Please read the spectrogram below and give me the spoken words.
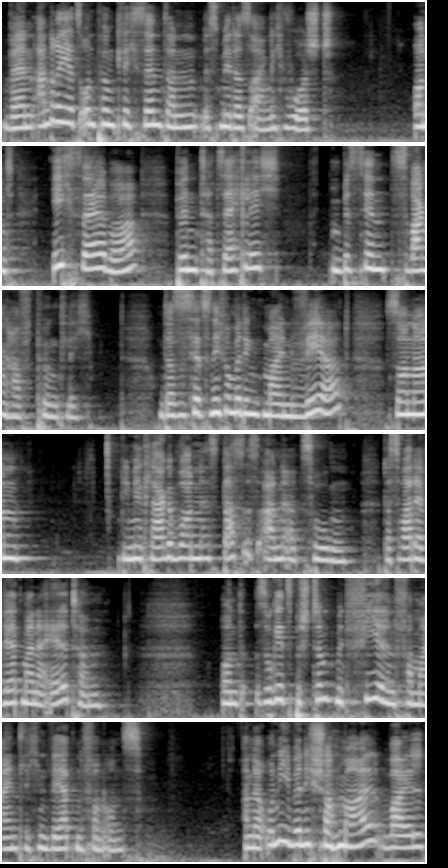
Wenn andere jetzt unpünktlich sind, dann ist mir das eigentlich wurscht. Und ich selber bin tatsächlich ein bisschen zwanghaft pünktlich. Und das ist jetzt nicht unbedingt mein Wert, sondern wie mir klar geworden ist, das ist anerzogen. Das war der Wert meiner Eltern. Und so geht es bestimmt mit vielen vermeintlichen Werten von uns. An der Uni bin ich schon mal, weil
